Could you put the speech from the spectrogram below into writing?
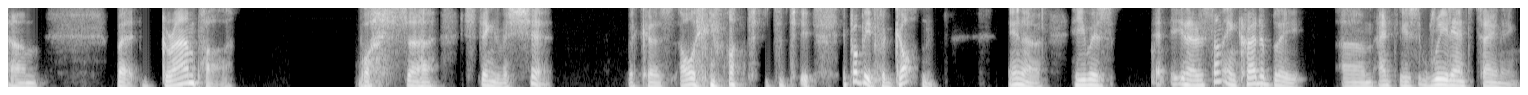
Um, but Grandpa was uh, sting of a shit because all he wanted to do, he probably had forgotten. You know, he was, you know, something incredibly, um, and he was really entertaining.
